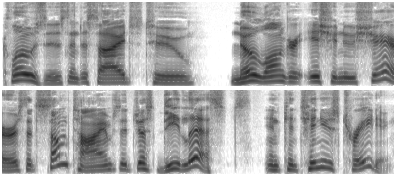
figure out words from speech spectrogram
closes and decides to no longer issue new shares, that sometimes it just delists and continues trading.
